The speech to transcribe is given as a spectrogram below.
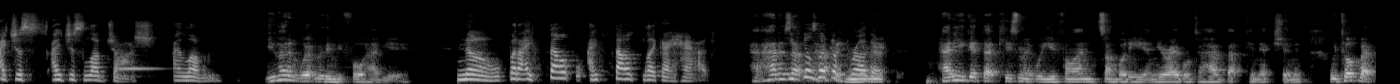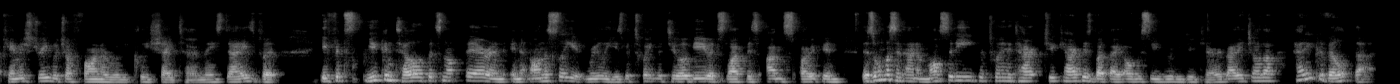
i just i just love josh. I love him. You hadn't worked with him before had you? No but i felt i felt like i had. How, does he that feels like a brother how do you get that kismet where you find somebody and you're able to have that connection? We talk about chemistry which i find a really cliche term these days but if it's you can tell if it's not there. And, and honestly it really is between the two of you. It's like this unspoken there's almost an animosity between the two characters but they obviously really do care about each other. How do you develop that?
